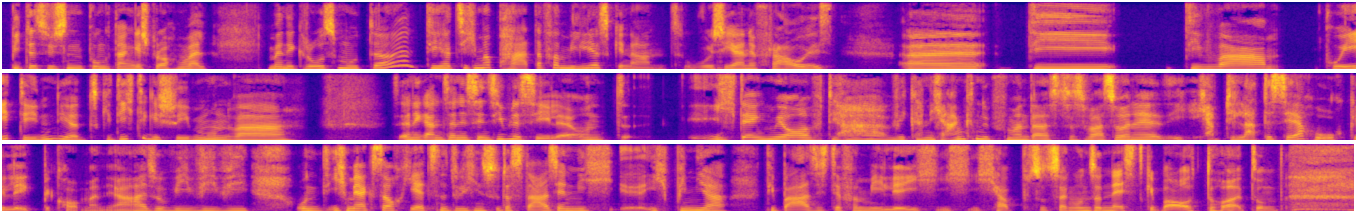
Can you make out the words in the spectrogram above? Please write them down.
bittersüßen Punkt angesprochen, weil meine Großmutter, die hat sich immer Pater Familias genannt, obwohl sie eine Frau ist. Äh, die, die war Poetin, die hat Gedichte geschrieben und war eine ganz eine sensible Seele. Und ich denke mir oft, ja, wie kann ich anknüpfen an das? Das war so eine, ich habe die Latte sehr hochgelegt bekommen, ja, also wie, wie, wie. Und ich merke es auch jetzt natürlich in Südostasien. Ich, ich bin ja die Basis der Familie. Ich, ich, ich habe sozusagen unser Nest gebaut dort und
